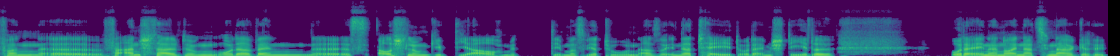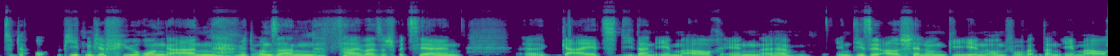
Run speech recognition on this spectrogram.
von äh, Veranstaltungen oder wenn äh, es Ausstellungen gibt, die auch mit dem, was wir tun, also in der Tate oder im Städel oder in der neuen Nationalgalerie bieten wir Führungen an mit unseren teilweise speziellen äh, Guides, die dann eben auch in, äh, in diese Ausstellung gehen und wo man dann eben auch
